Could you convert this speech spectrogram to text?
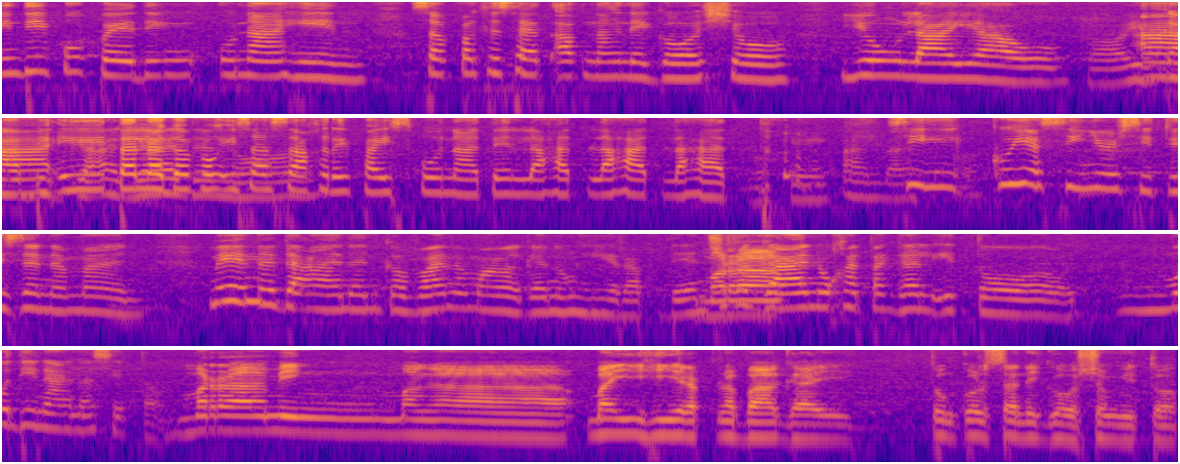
Hindi po pwedeng unahin sa pagsiset up ng negosyo yung layaw. Oh, yung Ah, ka eh, agad, talaga pong ano? isa-sacrifice po natin lahat, lahat, lahat. Okay. Si Kuya Senior Citizen naman, may nadaanan ka ba ng mga ganong hirap din? Mara- gaano katagal ito mo dinanas ito? Maraming mga mahihirap na bagay tungkol sa negosyong ito.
